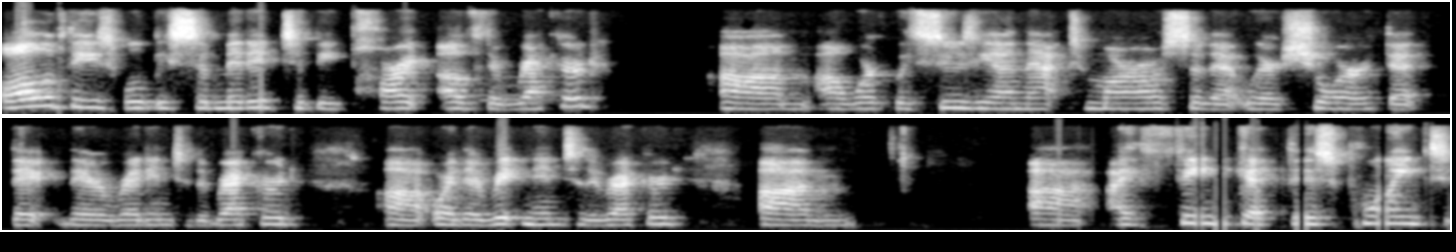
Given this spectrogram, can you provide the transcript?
All of these will be submitted to be part of the record. Um, I'll work with Susie on that tomorrow so that we're sure that they, they're read into the record uh, or they're written into the record. Um, uh, I think at this point,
